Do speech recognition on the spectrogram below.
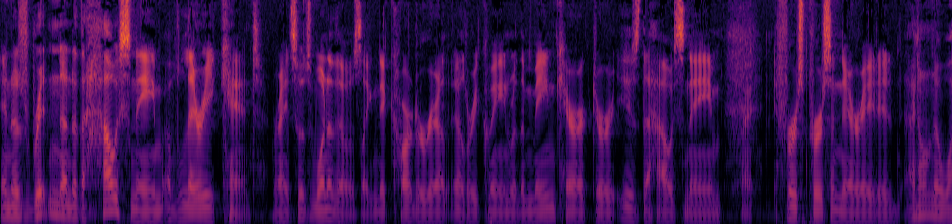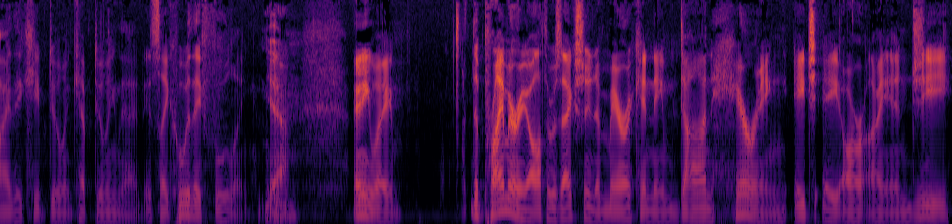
and it was written under the house name of Larry Kent, right? So it's one of those, like Nick Carter, El- Ellery Queen, where the main character is the house name, Right. first person narrated. I don't know why they keep doing kept doing that. It's like who are they fooling? Yeah. Anyway, the primary author was actually an American named Don Haring, H A R I N G,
